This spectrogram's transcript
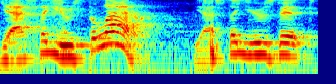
Yes, they used the ladder. Yes, they used it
